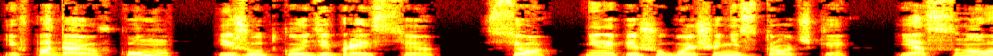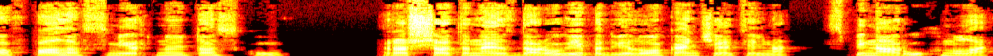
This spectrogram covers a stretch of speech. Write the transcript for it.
и впадаю в кому и жуткую депрессию. Все, не напишу больше ни строчки. Я снова впала в смертную тоску. Расшатанное здоровье подвело окончательно. Спина рухнула,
